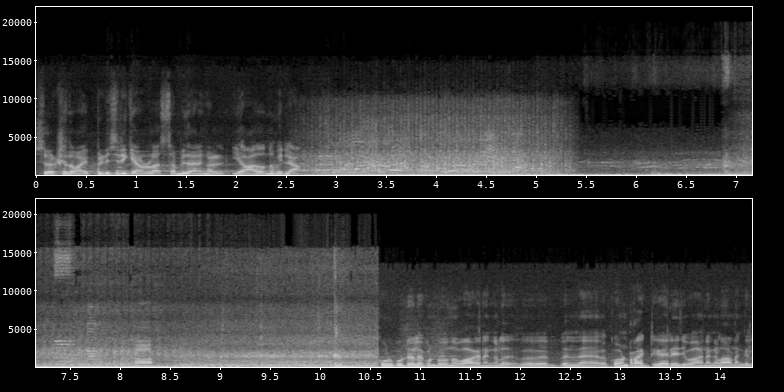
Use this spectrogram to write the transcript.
സുരക്ഷിതമായി പിടിച്ചിരിക്കാനുള്ള സംവിധാനങ്ങൾ യാതൊന്നുമില്ല. സ്കൂൾ കുട്ടികളെ കൊണ്ടുപോകുന്ന വാഹനങ്ങൾ പിന്നെ കോൺട്രാക്ട് കാരേജ് വാഹനങ്ങളാണെങ്കിൽ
